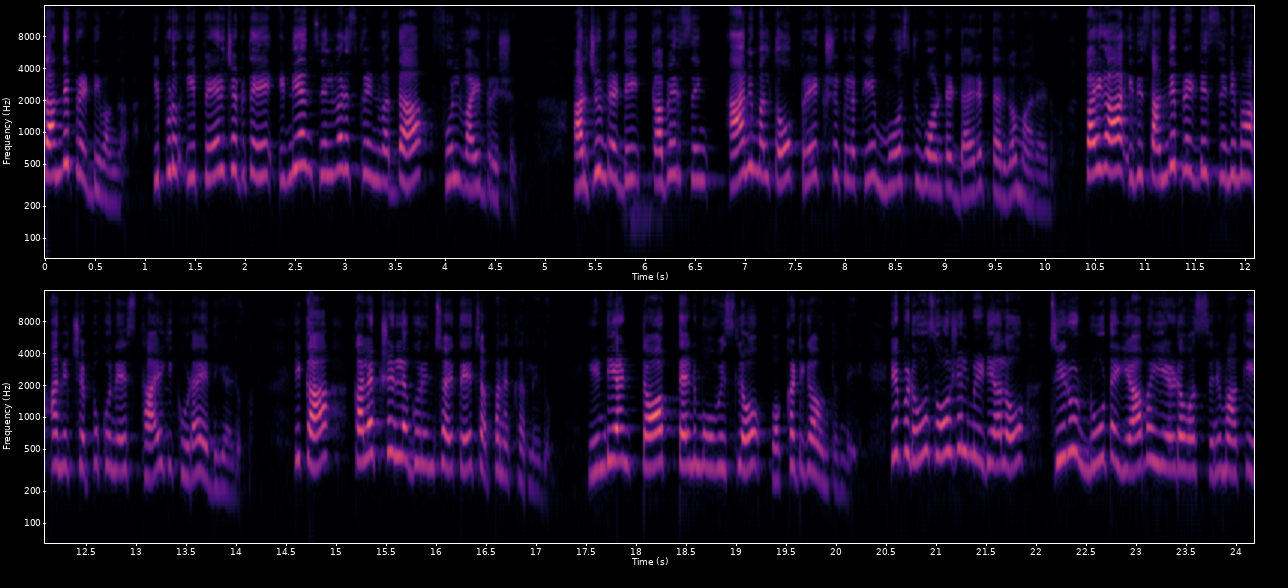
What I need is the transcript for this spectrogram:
సందీప్ రెడ్డి వంగ. ఇప్పుడు ఈ పేరు చెబితే ఇండియన్ సిల్వర్ స్క్రీన్ వద్ద ఫుల్ వైబ్రేషన్. అర్జున్ రెడ్డి కబీర్ సింగ్ యానిమల్తో ప్రేక్షకులకి మోస్ట్ వాంటెడ్ డైరెక్టర్గా మారాడు. పైగా ఇది సందీప్ రెడ్డి సినిమా అని చెప్పుకునే స్థాయికి కూడా ఎదిగాడు. ఇక కలెక్షన్ల గురించి అయితే చెప్పనక్కర్లేదు. ఇండియన్ టాప్ టెన్ మూవీస్లో ఒక్కటిగా ఉంటుంది. ఇప్పుడు సోషల్ మీడియాలో చిరు నూట యాభై ఏడవ సినిమాకి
